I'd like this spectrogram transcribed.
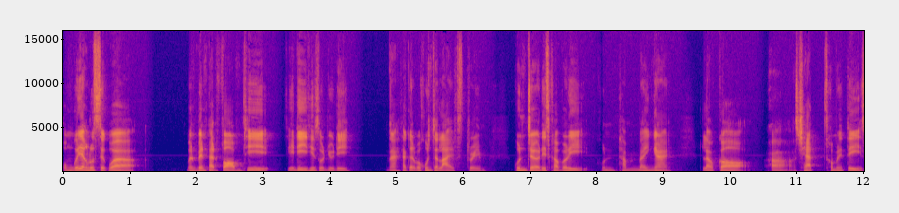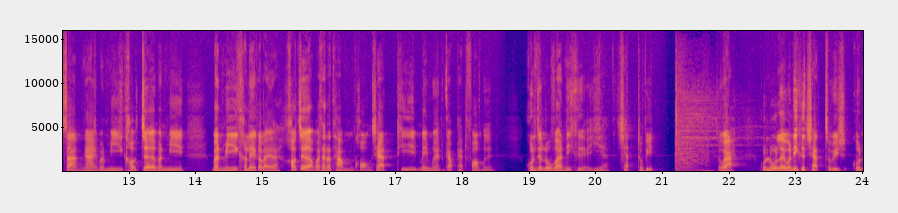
ผมก็ยังรู้สึกว่ามันเป็นแพลตฟอร์มที่ที่ดีที่สุดอยู่ดีนะถ้าเกิดว่าคุณจะ live stream คุณเจอ Discovery คุณทำได้ง่าย แล้วก็แชท community สร้างง่าย มันมี culture มันมีมันมีเขาเรียกอะไรนะ culture วัฒนธรรมของแชทที่ไม่เหมือนกับแพลตฟอร์มอื่น คุณจะรู้ว่านี่คือไอ้เหี้ยแชท Twitchถูกป่ะคุณรู้เลยว่านี่คือแชท Twitch คุณ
